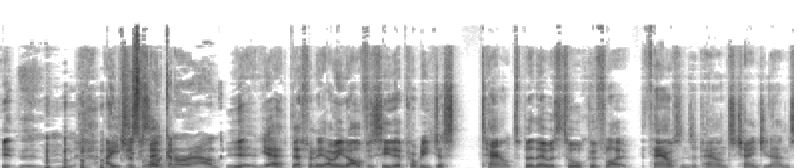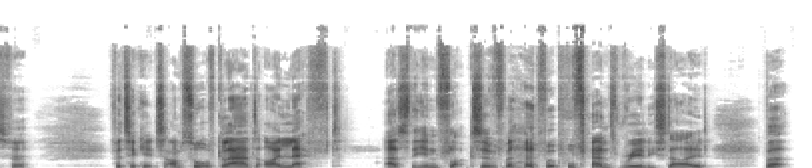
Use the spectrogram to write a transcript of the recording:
Uh, eighty Just walking around. yeah, yeah, definitely. I mean, obviously they're probably just touts, but there was talk of like thousands of pounds changing hands for for tickets. I'm sort of glad I left as the influx of uh, football fans really started, but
